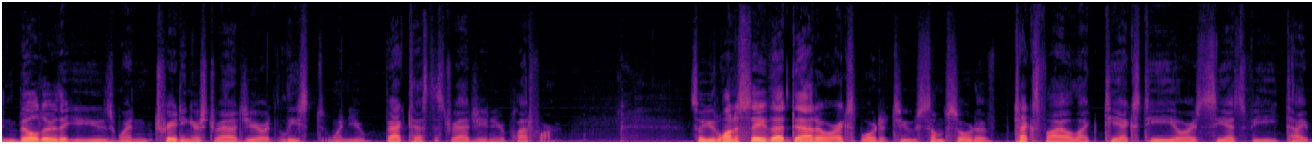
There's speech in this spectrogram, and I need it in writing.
in Builder that you use when trading your strategy or at least when you backtest the strategy in your platform. So you'd want to save that data or export it to some sort of text file like TXT or CSV type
